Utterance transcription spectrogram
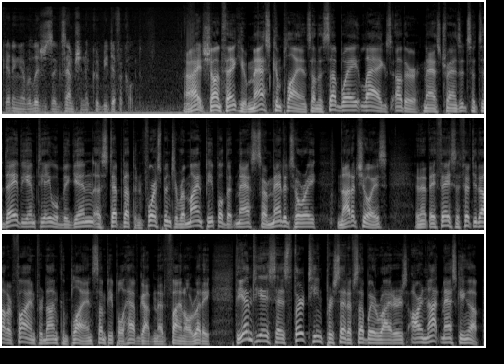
getting a religious exemption, it could be difficult. All right, Sean, thank you. Mask compliance on the subway lags other mass transit. So today, the MTA will begin a stepped up enforcement to remind people that masks are mandatory, not a choice, and that they face a $50 fine for noncompliance. Some people have gotten that fine already. The MTA says 13% of subway riders are not masking up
